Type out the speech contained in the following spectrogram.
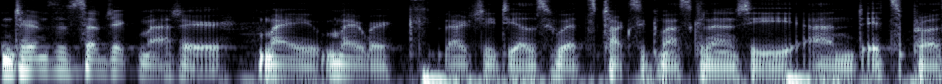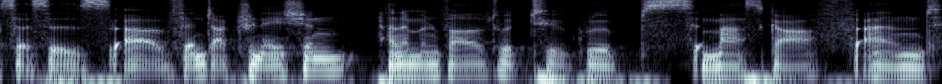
In terms of subject matter, my, my work largely deals with toxic masculinity and its processes of indoctrination. And I'm involved with two groups, Mask Off and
